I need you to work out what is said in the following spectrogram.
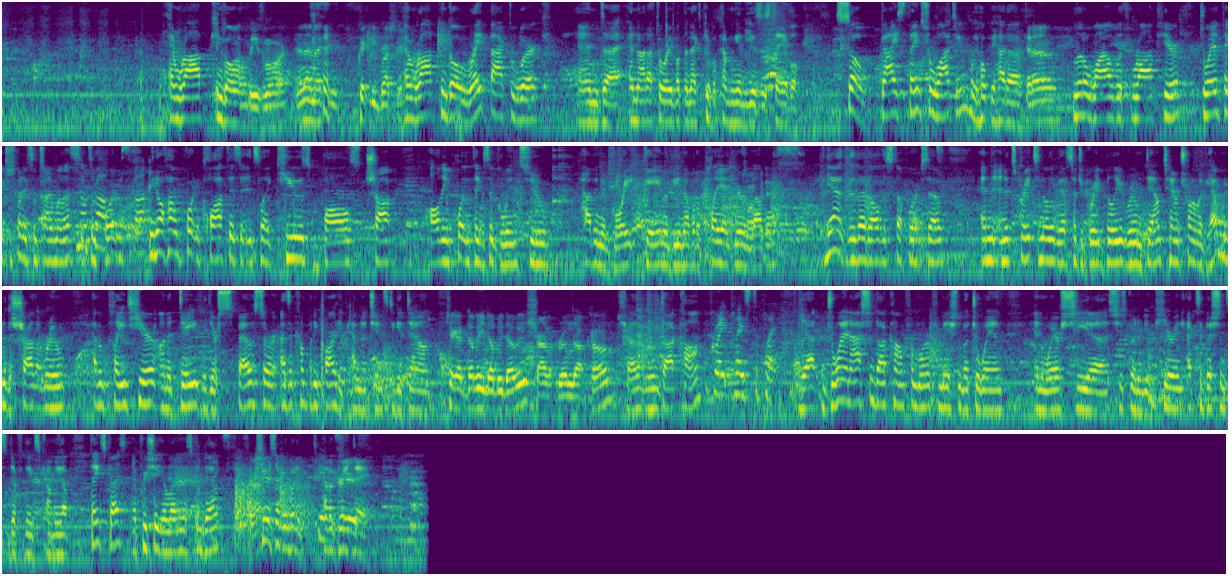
And Rob can go Please more, and then I can quickly brush it. and Rob can go right back to work and uh, and not have to worry about the next people coming in to use his table. So, guys, thanks for watching. We hope you had a Ta-da. little while with Rob here. Joanne, thanks for spending some time with us. No it's problem, important. Scott. We know how important cloth is. It's like cues, balls, chalk, all the important things that go into having a great game and being able to play at your level. Yeah, that all this stuff works out. And, and it's great to know that we have such a great billiard room downtown Toronto. If you haven't been to the Charlotte room, haven't played here on a date with your spouse or as a company party, if you haven't had a chance to get down, Check out www.charlotteroom.com. charlotteroom.com. Great place to play. Yeah, JoanneAshton.com for more information about Joanne and where she uh, she's going to be appearing, exhibitions and different things coming up. Thanks, guys. I appreciate you letting us come down. Cheers, everybody. Have a great Cheers. day.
